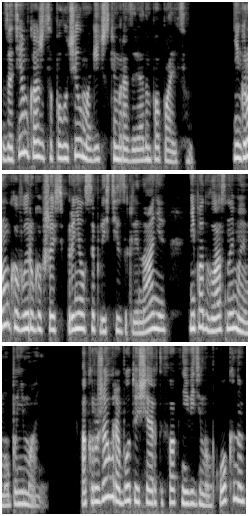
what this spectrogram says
затем, кажется, получил магическим разрядом по пальцам. Негромко выругавшись, принялся плести заклинание, неподвластное моему пониманию. окружал работающий артефакт невидимым коконом,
